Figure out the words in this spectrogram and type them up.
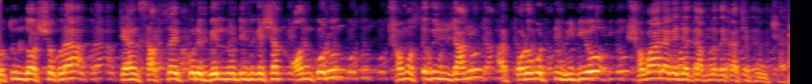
নতুন দর্শকরা চ্যানেল সাবস্ক্রাইব করে বেল নোটিফিকেশন অন করুন, সমস্ত কিছু জানুন, আর পরবর্তী ভিডিও সবার আগে যাতে আপনাদের কাছে পৌঁছায়।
